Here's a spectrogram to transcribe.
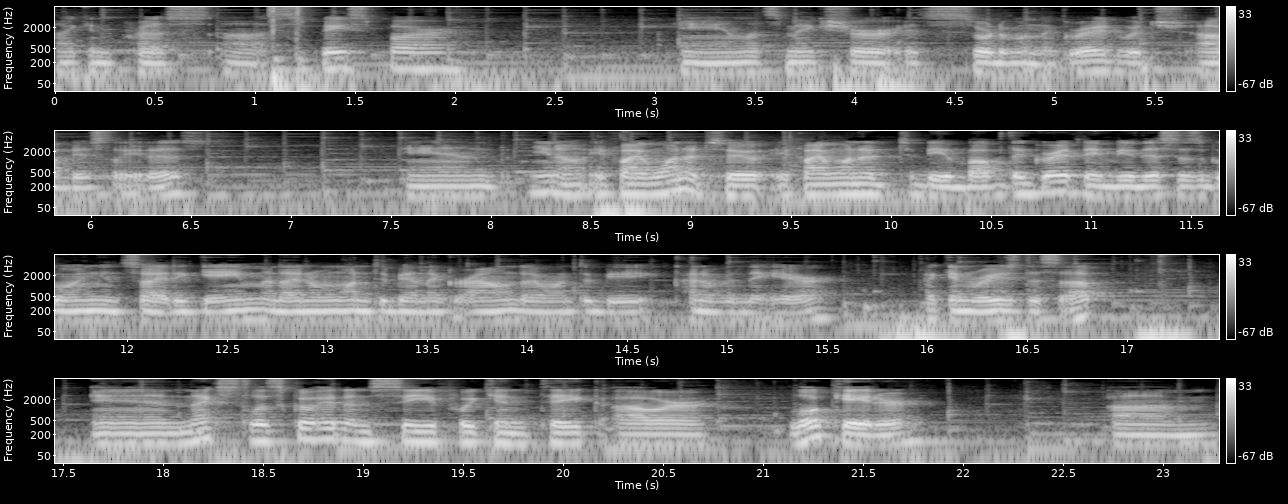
I can press uh, spacebar and let's make sure it's sort of on the grid, which obviously it is. And you know, if I wanted to, if I wanted to be above the grid, maybe this is going inside a game and I don't want to be on the ground, I want to be kind of in the air. I can raise this up. And next, let's go ahead and see if we can take our locator um,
